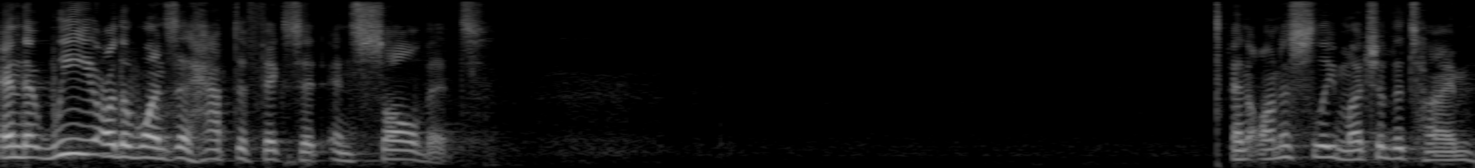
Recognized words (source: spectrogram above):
and that we are the ones that have to fix it and solve it. And honestly, much of the time,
